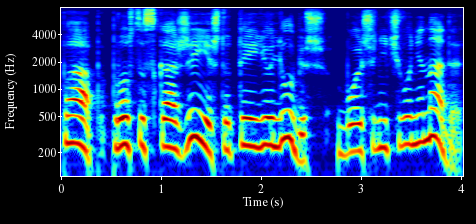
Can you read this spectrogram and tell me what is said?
Пап, просто скажи ей, что ты ее любишь, больше ничего не надо.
